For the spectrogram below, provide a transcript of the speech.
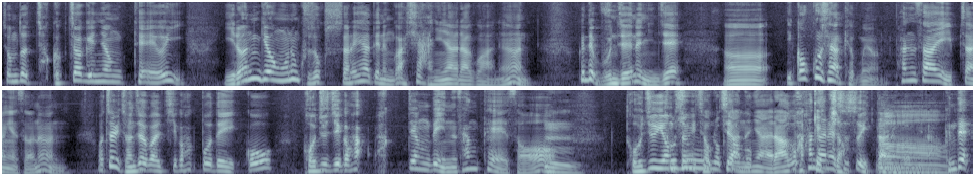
좀 더 적극적인 형태의 이런 경우는 구속 수사를 해야 되는 것이 아니냐라고 하는. 근데 문제는 이제 어, 이 거꾸로 생각해 보면 판사의 입장에서는 어차피 전자발찌가 확보돼 있고 거주지가 확, 확정돼 있는 상태에서 음. 도주 위험성이 적지 않느냐라고 판단했을 수 있다는 아. 겁니다. 근데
